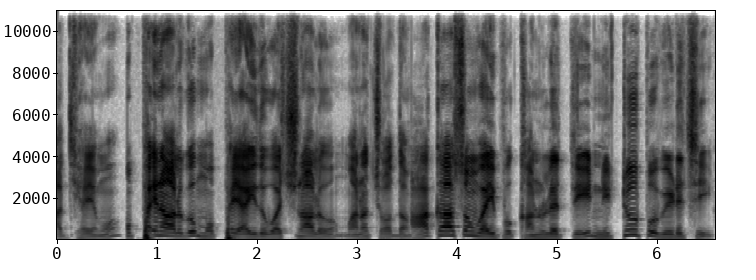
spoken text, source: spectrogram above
అధ్యాయము ముప్పై నాలుగు ముప్పై ఐదు వచనాలు మనం చూద్దాం. ఆకాశం వైపు కనులెత్తి నిట్టూపు విడిచి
